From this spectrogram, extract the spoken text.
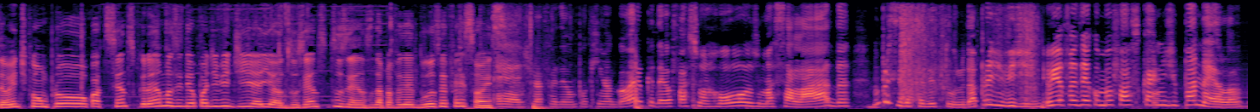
Então a gente comprou 400 gramas e deu pra dividir aí, ó, 200, 200. Dá pra fazer duas refeições. É, a gente vai fazer um pouquinho agora, porque daí eu faço um arroz, uma salada. Não precisa fazer tudo, dá pra dividir. Eu ia fazer como eu faço carne de panela.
